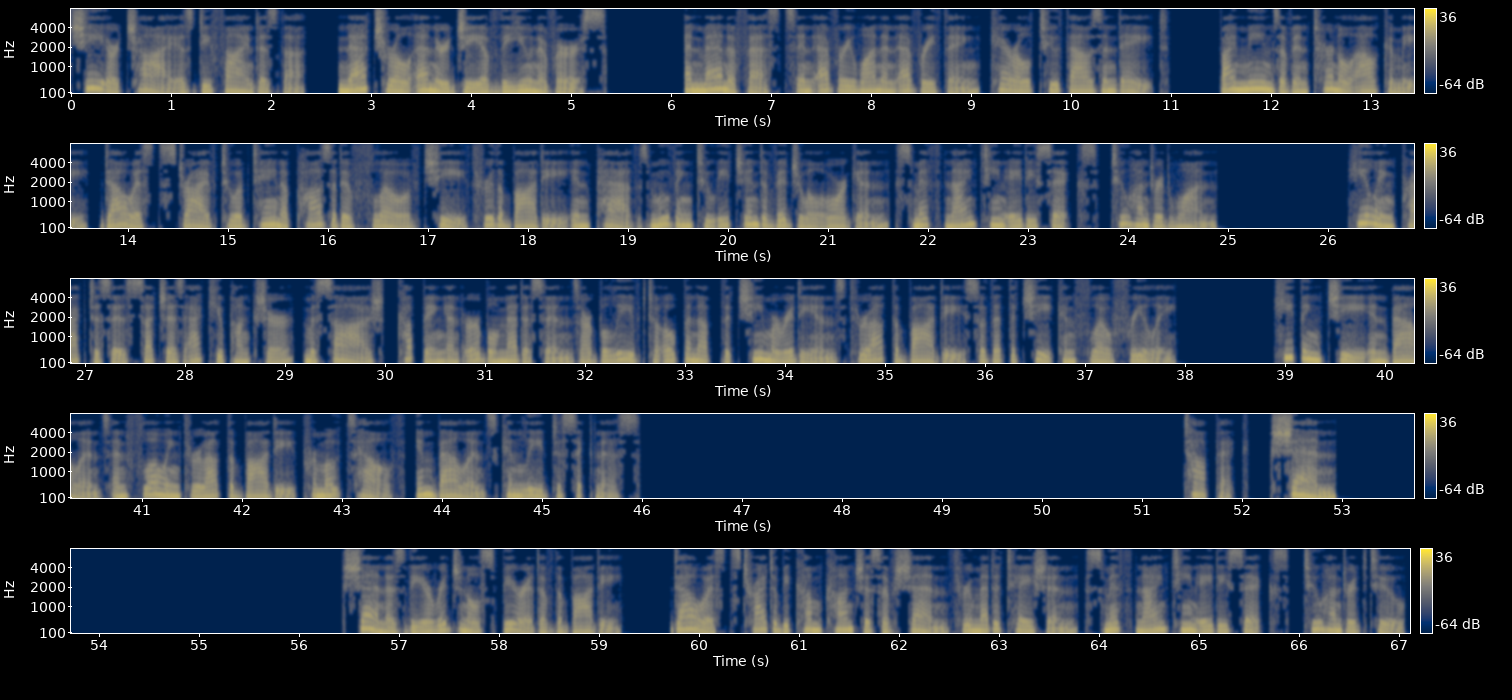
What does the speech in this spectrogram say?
Qi or Chai is defined as the natural energy of the universe and manifests in everyone and everything Carroll 2008. By means of internal alchemy, Taoists strive to obtain a positive flow of qi through the body in paths moving to each individual organ Smith 1986, 201. Healing practices such as acupuncture, massage, cupping and herbal medicines are believed to open up the qi meridians throughout the body so that the qi can flow freely. Keeping qi in balance and flowing throughout the body promotes health, imbalance can lead to sickness. Shen Shen is the original spirit of the body. Taoists try to become conscious of Shen through meditation Smith 1986, 202.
